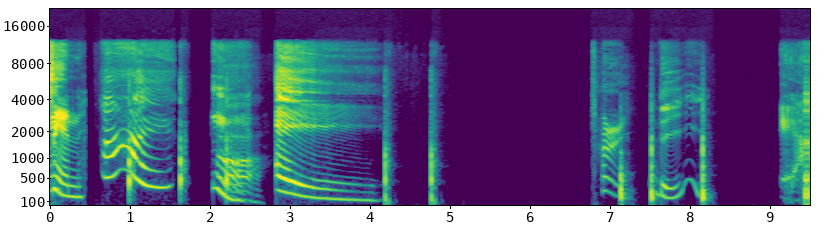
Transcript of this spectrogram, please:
B N I E A D F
